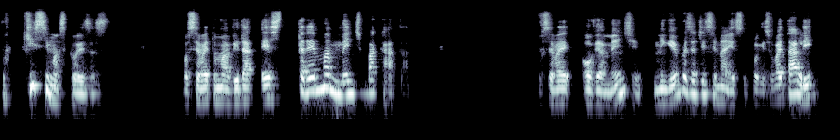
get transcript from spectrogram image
pouquíssimas coisas. Você vai ter uma vida extremamente bacata. Você vai, obviamente, ninguém precisa te ensinar isso, porque isso vai estar ali.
